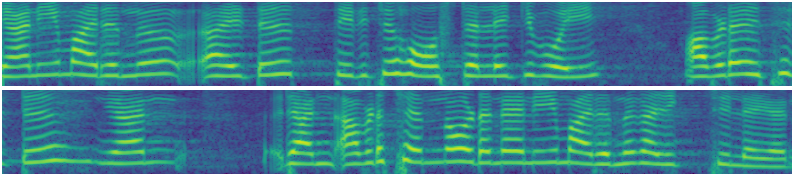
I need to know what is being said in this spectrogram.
ഞാൻ ഈ മരുന്ന് ആയിട്ട് തിരിച്ച് ഹോസ്റ്റലിലേക്ക് പോയി. അവിടെ വെച്ചിട്ട് ഞാൻ അവിടെ ചെന്ന ഉടനെ ഈ മരുന്ന് കഴിച്ചില്ല ഞാൻ.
